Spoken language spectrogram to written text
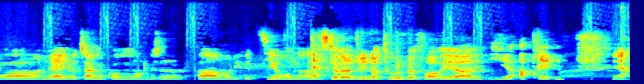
Äh, ne, ich würde sagen, wir gucken noch ein bisschen ein paar Modifizierungen an. Das können wir natürlich noch tun, bevor wir hier abtreten. Ja.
